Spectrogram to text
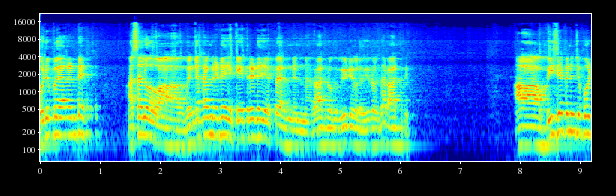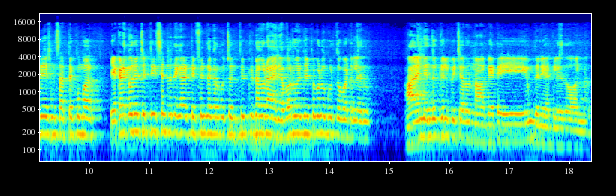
ఓడిపోయారంటే అసలు ఆ వెంకట్రామిరెడ్డి కేతిరెడ్డి చెప్పారు నిన్న రాత్రి ఒక వీడియోలో ఈరోజు రాత్రి. ఆ బీజేపీ నుంచి పోటీ చేసిన సత్యకుమార్ ఎక్కడికో వచ్చి టీ సెంటర్ దగ్గర టిఫిన్ దగ్గర కూర్చొని తిట్టుట కూడా ఆయన ఎవరు అని చెప్పి కూడా గుర్తుపట్టలేరు. ఆయన ఎందుకు గెలిపించారు నాకైతే ఏం తెలియట్లేదు అన్నారు.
